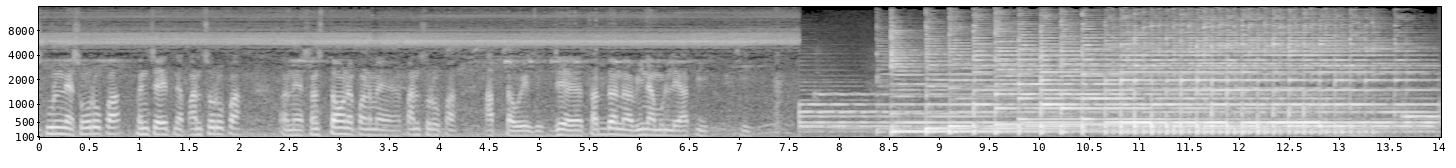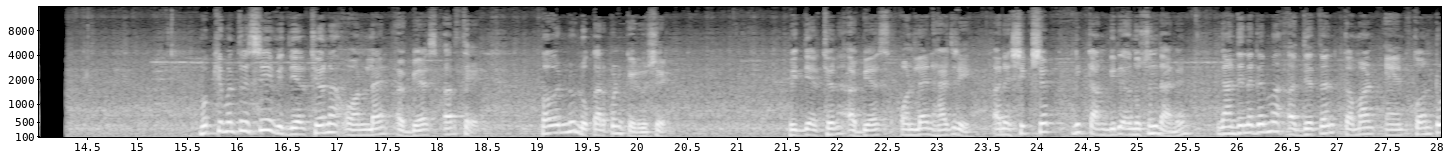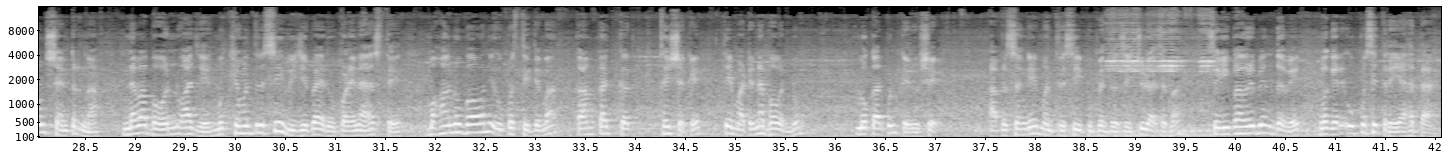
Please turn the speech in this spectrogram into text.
સ્કૂલને સો રૂપા પંચાયતને પાંચસો રૂપા અને સંસ્થાઓને પણ અમે પાંચસો રૂપા આપતા હોઈએ છીએ, જે તદ્દન વિનામૂલ્યે આપી છીએ. મુખ્યમંત્રી શ્રી વિદ્યાર્થીઓના ઓનલાઈન અભ્યાસ અર્થે ભવનનું લોકાર્પણ કર્યું છે. વિદ્યાર્થીઓના અભ્યાસ ઓનલાઈન હાજરી અને શિક્ષકની કામગીરી અનુસંધાને ગાંધીનગરમાં અદ્યતન કમાન્ડ એન્ડ કંટ્રોલ સેન્ટરના નવા ભવનનું આજે મુખ્યમંત્રી શ્રી વિજયભાઈ રૂપાણીના હસ્તે મહાનુભાવોની ઉપસ્થિતિમાં કામકાજ થઈ શકે તે માટેના ભવનનું લોકાર્પણ કર્યું છે. આ પ્રસંગે મંત્રી શ્રી ભૂપેન્દ્રસિંહ ચુડાસમા, શ્રી વિભાવરીબેન દવે વગેરે ઉપસ્થિત રહ્યા હતા.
